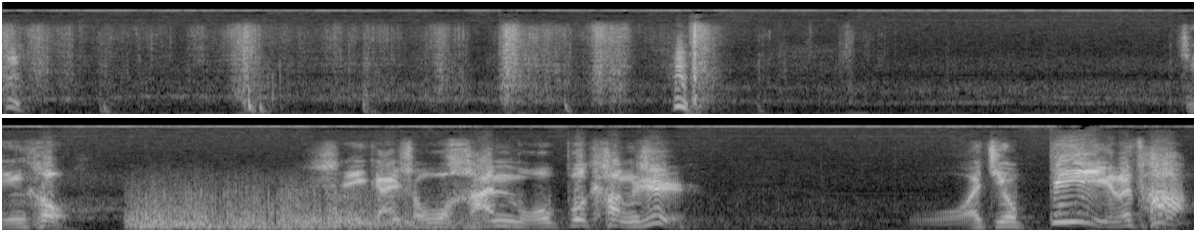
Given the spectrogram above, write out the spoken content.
哼。今后谁敢说我韩某不抗日，我就毙了他！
